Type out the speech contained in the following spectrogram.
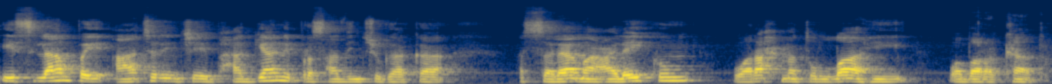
ఇస్లాంపై ఆచరించే భాగ్యాన్ని ప్రసాదించుగాక. అస్సలం అలైకుం వరహమతుల్లాహి వబర్కాతు.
